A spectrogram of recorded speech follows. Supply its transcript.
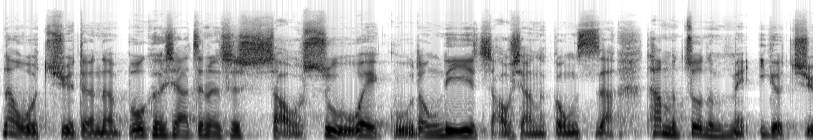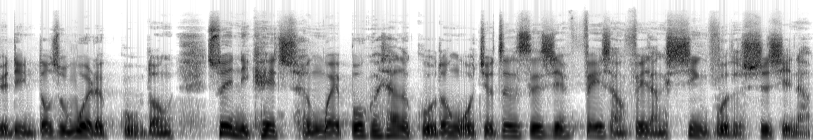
那我觉得呢，波克夏真的是少数为股东利益着想的公司啊！他们做的每一个决定都是为了股东，所以你可以成为波克夏的股东，我觉得这个是件非常非常幸福的事情啊！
